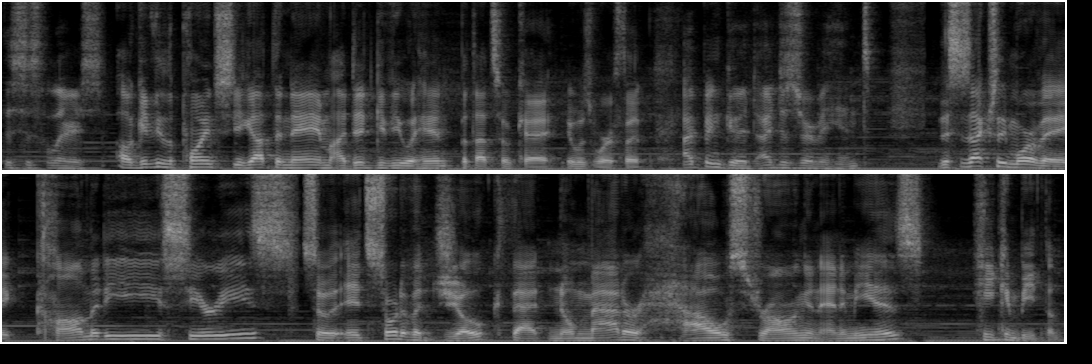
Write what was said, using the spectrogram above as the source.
this is hilarious. I'll give you the points. You got the name. I did give you a hint, but that's okay. It was worth it. I've been good. I deserve a hint. This is actually more of a comedy series. So it's sort of a joke that no matter how strong an enemy is, he can beat them.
